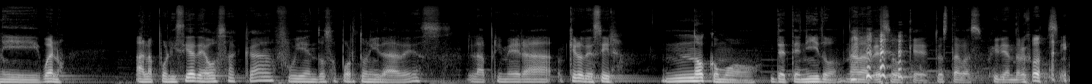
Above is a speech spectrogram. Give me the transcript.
Y bueno, a la policía de Osaka fui en dos oportunidades. La primera, quiero decir, no como detenido, nada de eso que tú estabas sugiriendo algo así.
